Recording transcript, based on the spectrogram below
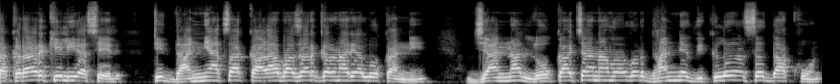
तक्रार केली असेल ती धान्याचा काळा बाजार करणाऱ्या लोकांनी ज्यांना लोकाच्या नावावर धान्य विकलं असं दाखवून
